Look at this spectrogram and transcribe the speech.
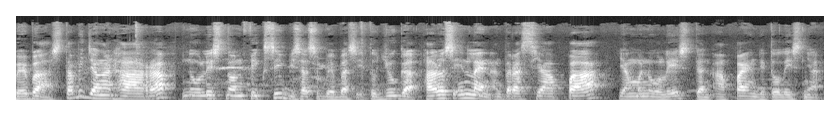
Bebas. Tapi jangan harap nulis non fiksi bisa sebebas itu juga. Harus inline antara siapa yang menulis dan apa yang ditulisnya.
